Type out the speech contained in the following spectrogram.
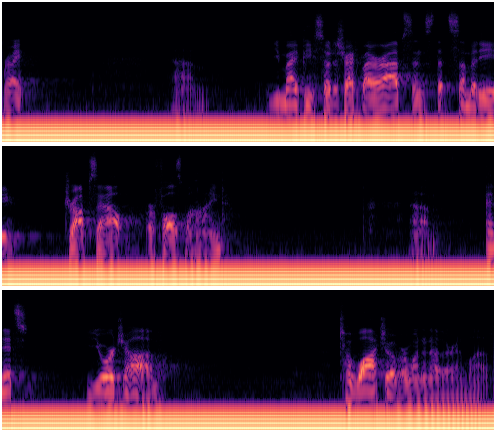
Right? Um, you might be so distracted by our absence that somebody drops out or falls behind. Um, and it's your job to watch over one another in love.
